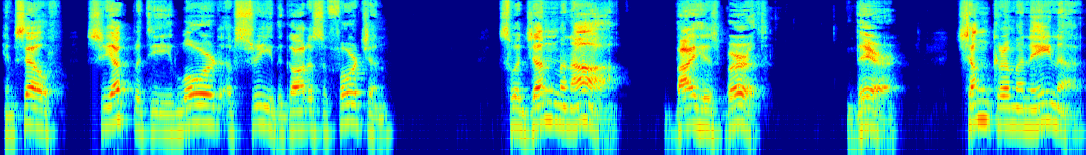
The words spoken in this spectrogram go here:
himself, Sriyakpati, Lord of Sri, the goddess of fortune, Swajanmana, by his birth there, Shankramanena,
